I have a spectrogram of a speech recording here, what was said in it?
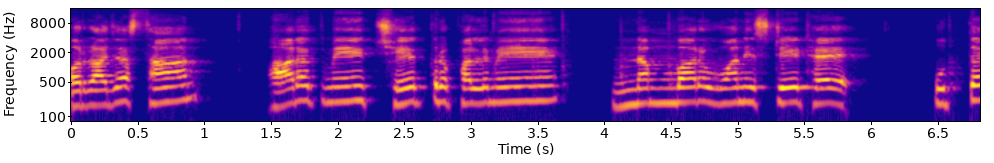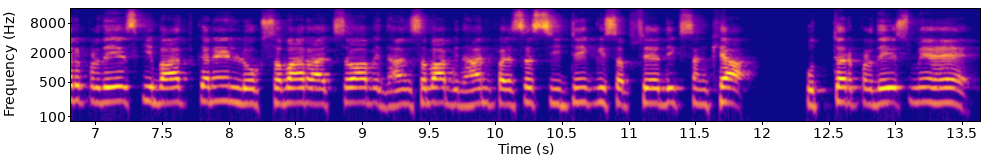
और राजस्थान भारत में क्षेत्रफल में नंबर वन स्टेट है। उत्तर प्रदेश की बात करें, लोकसभा, राज्यसभा, विधानसभा, विधान परिषद सीटें की सबसे अधिक संख्या उत्तर प्रदेश में है।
